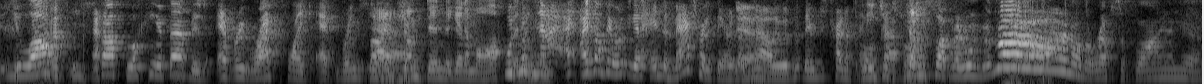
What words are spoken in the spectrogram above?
you lost, you stopped looking at that because every ref, like at ringside, Yeah. jumped in to get him off. Which and was not. like- I, I thought they were going to end the match right there. It's like, Yeah. no, they, was, they were just trying to pull and he just Sapp off. jumps up and everyone goes, "Ah!" and all the refs are flying. Yeah.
